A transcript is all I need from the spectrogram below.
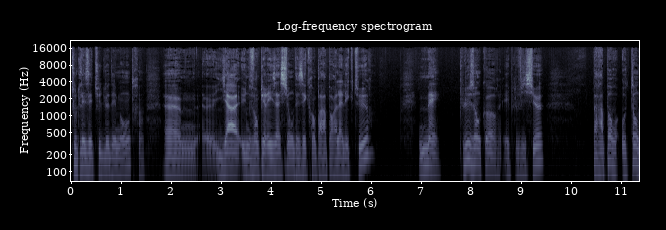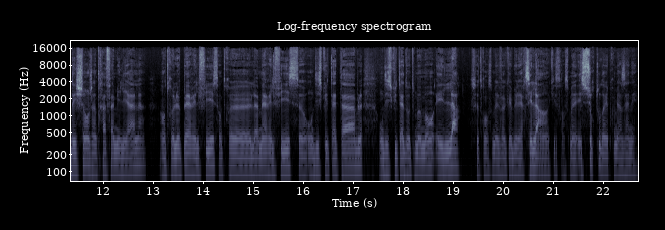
Toutes les études le démontrent. Euh, il y a une vampirisation des écrans par rapport à la lecture, mais plus encore et plus vicieux, par rapport au temps d'échange intrafamilial entre le père et le fils, entre la mère et le fils, on discute à table, on discute à d'autres moments, et là se transmet le vocabulaire. C'est là hein, qui se transmet, et surtout dans les premières années.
